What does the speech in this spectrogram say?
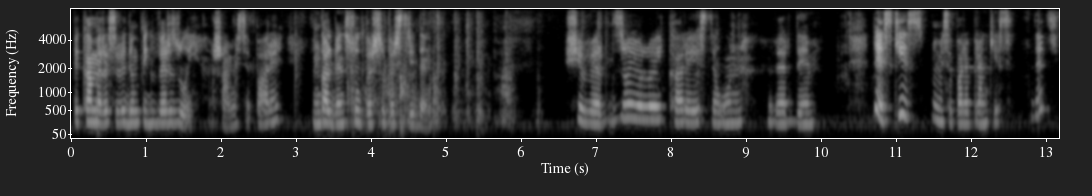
pe cameră se vede un pic verzui, așa mi se pare. Un galben super, super strident. Și verzuiului, care este un verde deschis. Nu mi se pare prea închis. Vedeți?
